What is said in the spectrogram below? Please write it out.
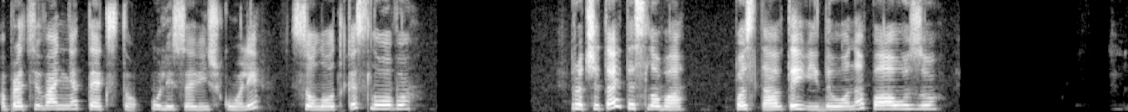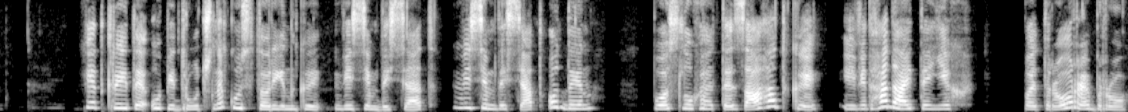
опрацювання тексту у лісовій школі, солодке слово. Прочитайте слова. Поставте відео на паузу. Відкрийте у підручнику сторінки 80-81. Послухайте загадки і відгадайте їх. Петро Ребро.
